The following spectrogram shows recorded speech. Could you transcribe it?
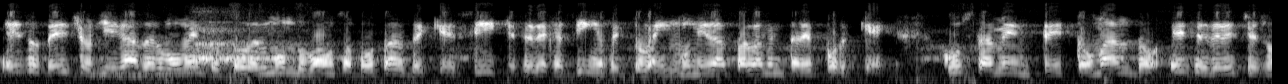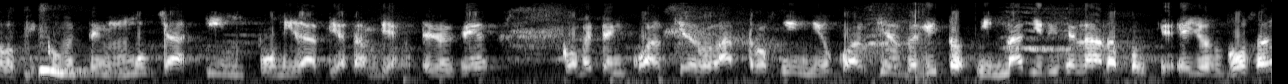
Eso de hecho, llegado el momento, todo el mundo vamos a votar de que sí, que se deje sin efecto la inmunidad parlamentaria porque justamente tomando ese derecho es lo que cometen mucha impunidad ya también. Es decir, cometen cualquier latrocinio, cualquier delito y nadie dice nada porque ellos gozan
